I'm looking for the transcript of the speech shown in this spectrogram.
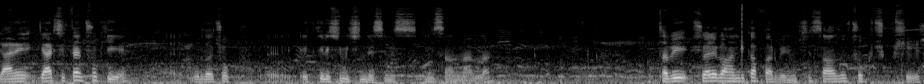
Yani gerçekten çok iyi. Burada çok e, etkileşim içindesiniz insanlarla. Tabii şöyle bir handikap var benim için. Salzburg çok küçük bir şehir.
